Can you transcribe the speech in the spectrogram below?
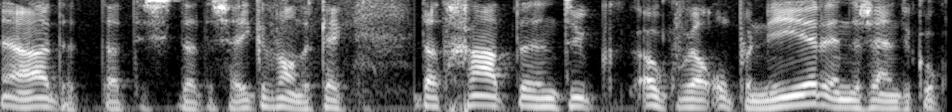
Ja, dat, dat, is, dat is zeker veranderd. Kijk, dat gaat eh, natuurlijk ook wel op en neer. En er zijn natuurlijk ook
